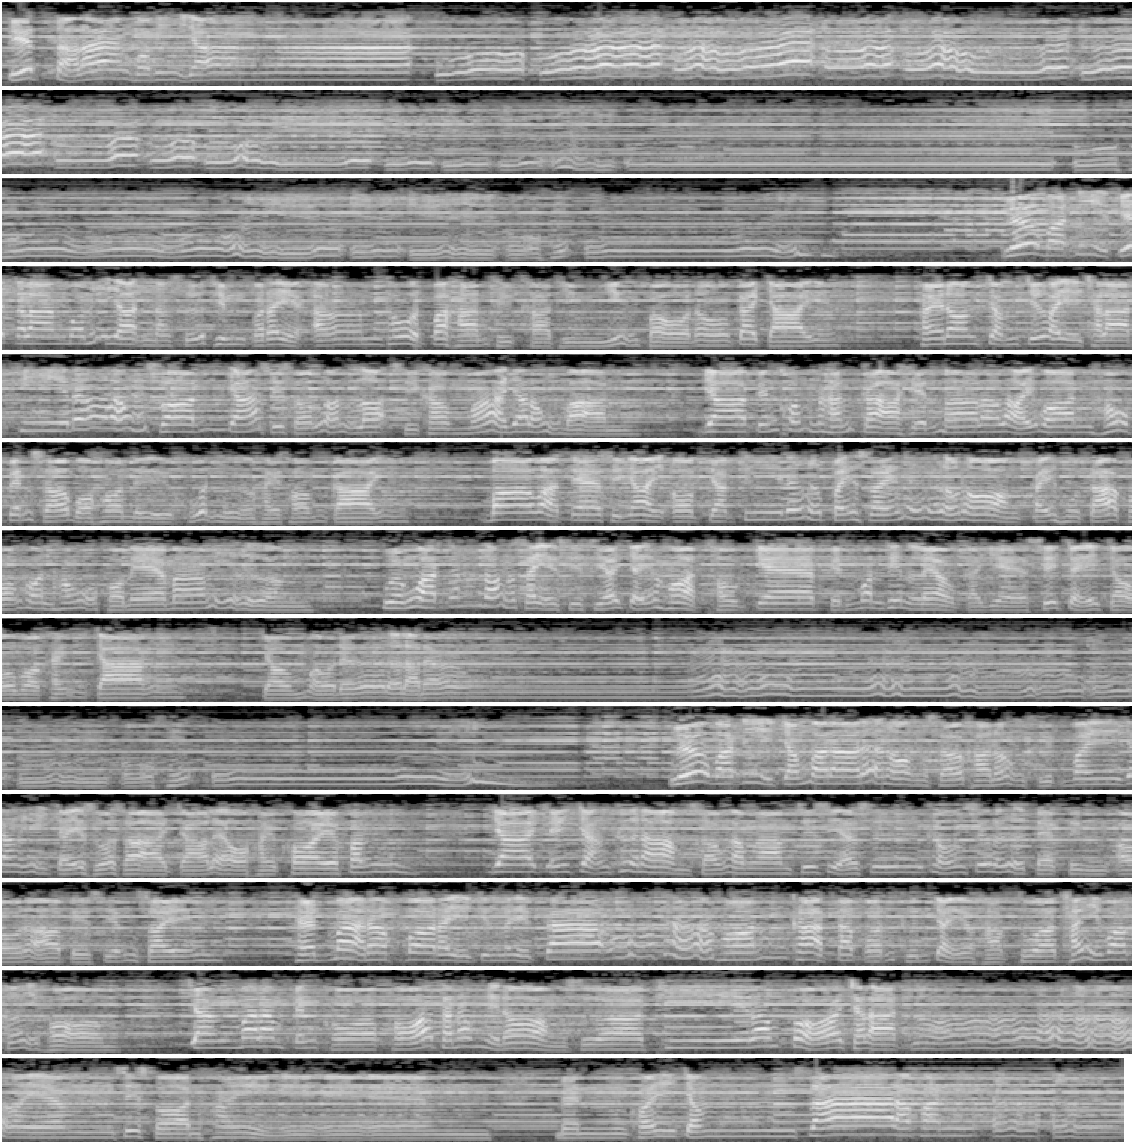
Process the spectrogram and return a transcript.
ติดตารางบ่มียานโอ้โอ้โอ้โอ้โอ้โอ้โอ้โอ้โเลือบัดนี้เจ็ดตารางบ่มียันหนังสือทิมก็ได้อ่านโทษประหารถือขาทิมยิ่งเป่าเนากระจาย ให้น้องจำเจือไอ้ฉลาดที่เด้อลงสอนอย่าสิสอนล้อนเลาะสิคำมาอย่าลงบานอย่าเป็นคนหันกาเห็นมาแล้วหลายวันเฮาเป็นสาวบ่ฮอนอือควรมือให้ทอมกายบ่าว่าแต่สิย้ายออกจากที่เด้อไปใส่เนื้อแล้วน้องไก่หูตาของคนเฮาพ่อแม่มามีเรื่อง เปลืองวัดกันน้องใส่สิเสียใจฮอดเท่าแก่เป็นม่อนทิ้นแล้วก็แย่เสียใจเจ้าบ่ขังจางเจ้าเอาเด้อละดังเลือบัดนี้จำว่าเด้อน้องสาวขาน้องขึ้นไปยังใจสัวสาจ่าแล้วให้คอยฟังยาใจจังคือน้ำสองงามงามๆเสียซื้อเขาซื้อแตกตึงเอาหน้าไปเสียงใส เหตุมารับบ่ได้จึงเลยก้าวท่าหอนขาดตาก่อนขืนใจหักทั่วไทยว่าเคยพร้อมจังมาลำเป็นขอขอทนำให้น้องเสือพี่ลำป่อฉลาดน้อยเอ็มสิสอนให้เป็นคอยจำสารพันเออเออ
